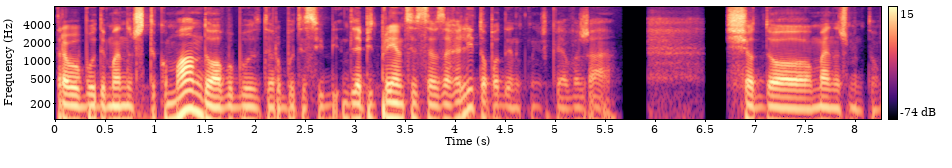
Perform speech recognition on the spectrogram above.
треба буде менеджити команду, а ви будете робити свій для підприємців, це взагалі топ-1 книжка, я вважаю. Щодо менеджменту.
